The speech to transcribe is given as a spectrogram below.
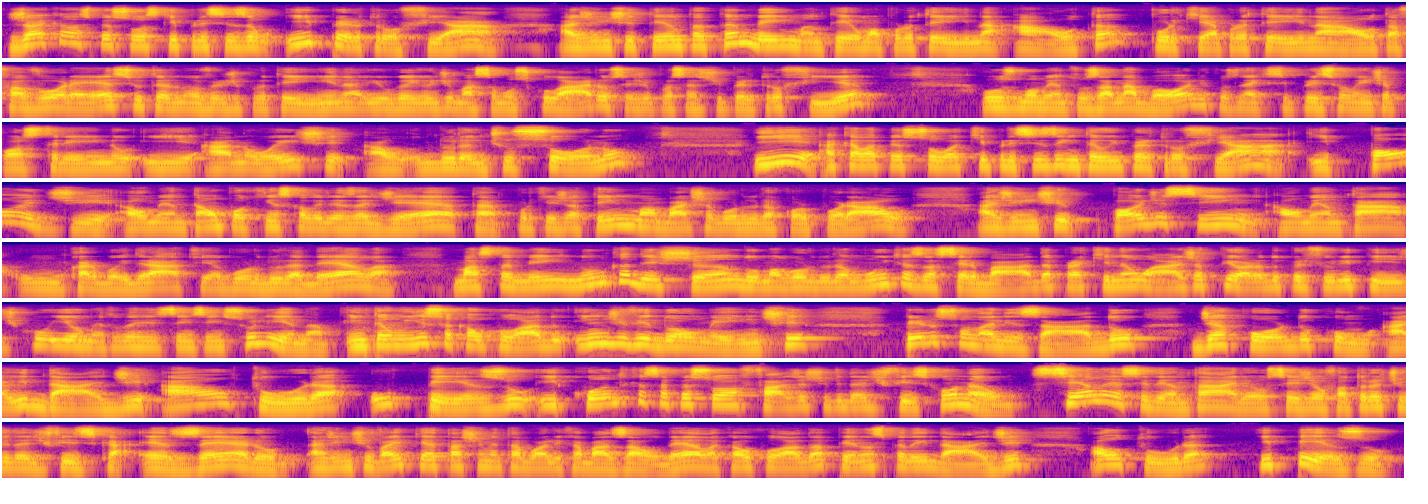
Já aquelas pessoas que precisam hipertrofiar, a gente tenta também manter uma proteína alta, porque a proteína alta favorece o turnover de proteína e o ganho de massa muscular, ou seja, o processo de hipertrofia os momentos anabólicos, né, que se principalmente é pós-treino e à noite, ao, durante o sono. E aquela pessoa que precisa então hipertrofiar e pode aumentar um pouquinho as calorias da dieta, porque já tem uma baixa gordura corporal, a gente pode sim aumentar um carboidrato e a gordura dela, mas também nunca deixando uma gordura muito exacerbada para que não haja piora do perfil lipídico e aumento da resistência à insulina. Então isso é calculado individualmente personalizado de acordo com a idade, a altura, o peso e quanto que essa pessoa faz de atividade física ou não. Se ela é sedentária, ou seja, o fator atividade física é zero, a gente vai ter a taxa metabólica basal dela calculada apenas pela idade, altura e peso.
